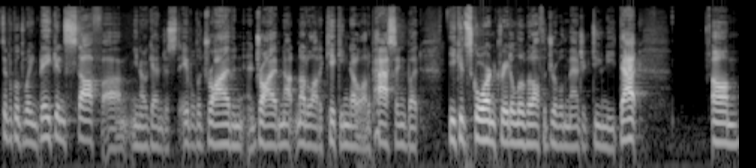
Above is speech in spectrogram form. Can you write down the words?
Typical Dwayne Bacon stuff. Um, you know, again, just able to drive and, and drive. Not not a lot of kicking, not a lot of passing, but he can score and create a little bit off the dribble. The Magic do need that. Um,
